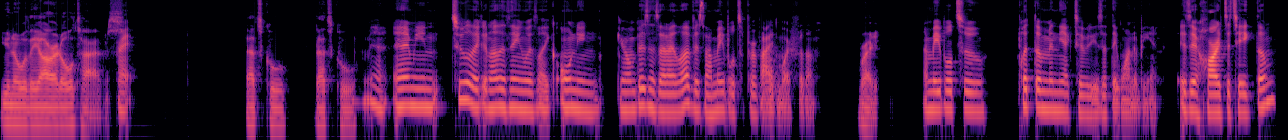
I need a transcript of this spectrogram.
You know where they are at all times. right. That's cool. That's cool. yeah. And i mean too like another thing with like owning your own business that i love is i'm able to provide more for them Right. I'm able to put them in the activities that they want to be in. Is it hard to take them?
